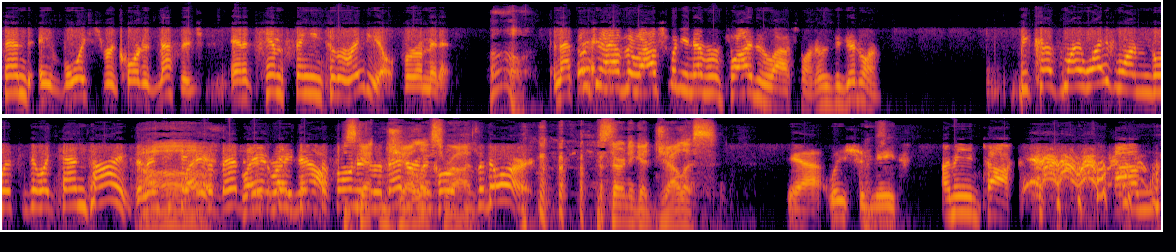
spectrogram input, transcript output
send a voice recorded message and it's him singing to the radio for a minute Oh. and that's Don't it. you have the last one? You never replied to the last one. It was a good one. Because my wife wanted him to listen to it like ten times and then Oh. she takes the bed Play it right takes now. the phone He's into the getting bedroom jealous, and closes Rod. the door You're starting to get jealous. Yeah, we should meet. I mean, talk. um,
